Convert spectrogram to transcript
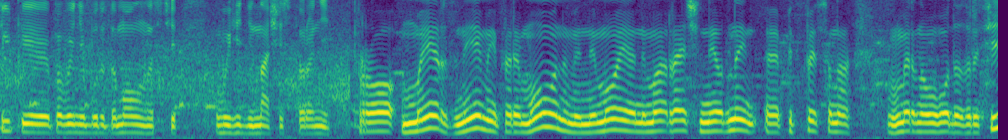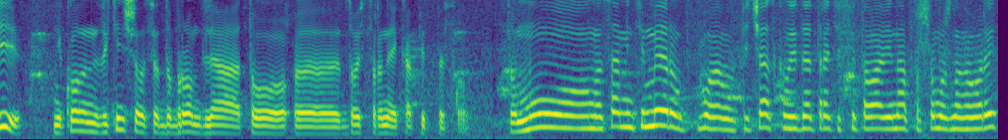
тільки повинні бути домовленості вигідні нашій стороні. Про мир з ними і перемовинами немає, немає речі, ні одна е, підписана мирна угода з Росією ніколи не закінчилася добром для того, е, тої сторони, яка підписувала. Тому на саміті миру, е, під час, коли йде третя світова війна, про що можна говорити?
